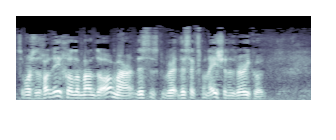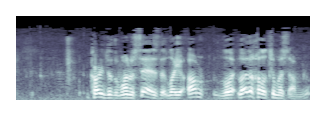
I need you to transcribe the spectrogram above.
So Moore says, Omar, this, is, this explanation is very good according to the one who says that lo tumas amru.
